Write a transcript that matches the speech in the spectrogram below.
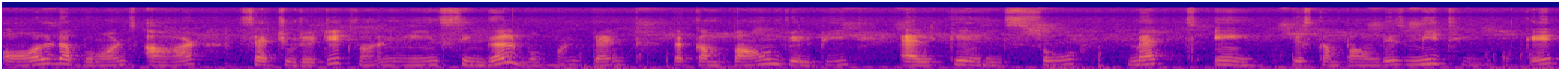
all the bonds are saturated one means single bond then the compound will be alkanes so methane this compound is methane okay?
